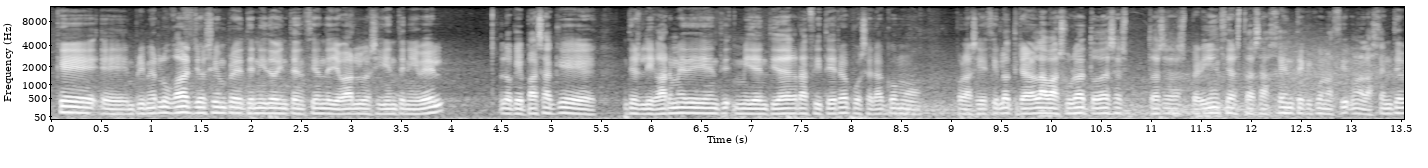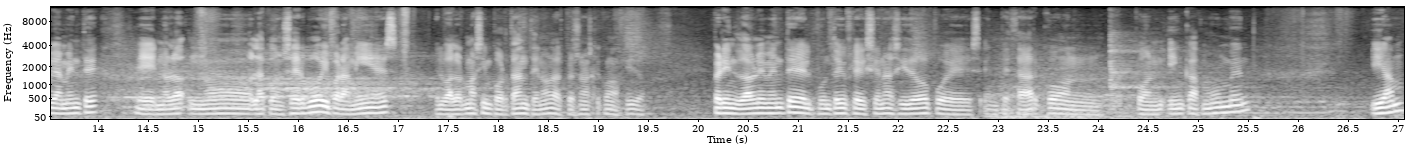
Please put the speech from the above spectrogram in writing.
que eh, en primer lugar yo siempre he tenido intención de llevarlo al siguiente nivel, lo que pasa que desligarme de mi identidad de grafitero pues era como, por así decirlo, tirar a la basura todas esas, todas esas experiencias, toda esa gente que conocí. Bueno, la gente obviamente eh, no, la, no la conservo y para mí es el valor más importante, ¿no? las personas que he conocido. Pero indudablemente el punto de inflexión ha sido pues empezar con, con Incap Movement, IAM,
